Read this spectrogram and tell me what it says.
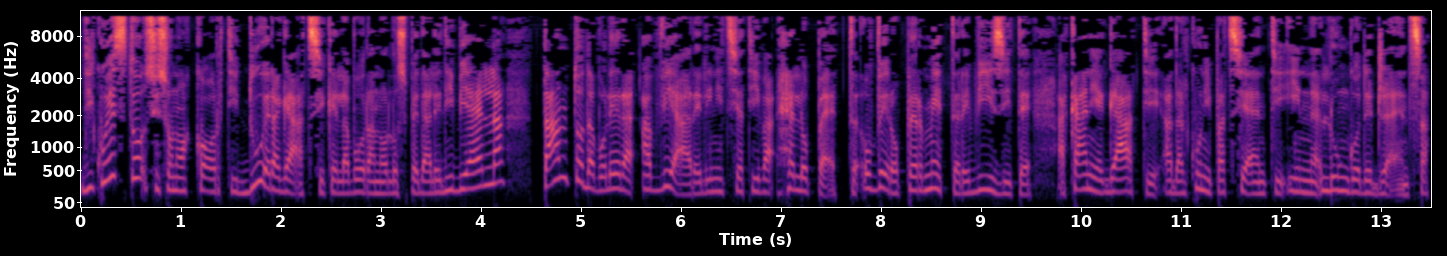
Di questo si sono accorti due ragazzi che lavorano all'ospedale di Biella, tanto da voler avviare l'iniziativa Hello Pet, ovvero permettere visite a cani e gatti ad alcuni pazienti in lungodegenza.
